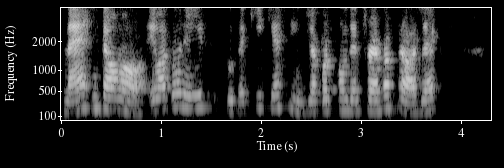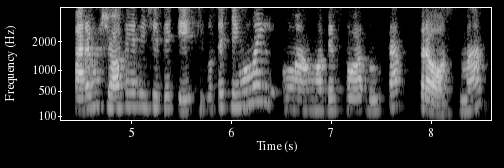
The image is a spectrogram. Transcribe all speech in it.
né? Então, ó, eu adorei esse estudo aqui, que é assim, de acordo com o The Trevor Project, para um jovem LGBT, se você tem uma, uma, uma pessoa adulta próxima,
